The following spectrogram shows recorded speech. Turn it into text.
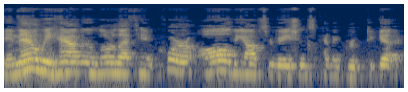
And now we have in the lower left-hand corner all the observations kind of grouped together.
